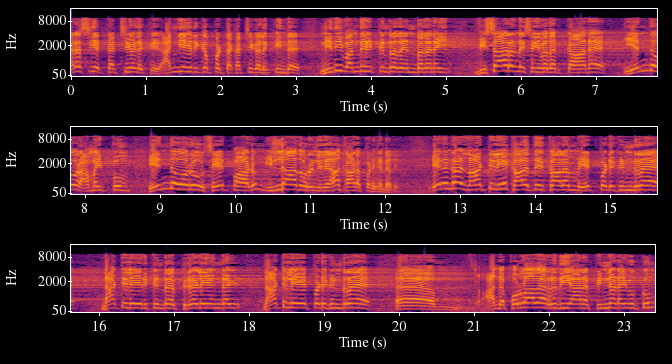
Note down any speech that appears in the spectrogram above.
அரசியல் கட்சிகளுக்கு அங்கீகரிக்கப்பட்ட கட்சிகளுக்கு இந்த நிதி வந்திருக்கின்றது என்பதனை விசாரணை செய்வதற்கான எந்த ஒரு அமைப்பும் எந்த ஒரு செயற்பாடும் இல்லாத ஒரு நிலைதான் காணப்படுகின்றது. ஏனென்றால் நாட்டிலே காலத்துக்கு காலம் ஏற்படுகின்ற நாட்டிலே இருக்கின்ற பிரளயங்கள் நாட்டிலே ஏற்படுகின்ற அந்த பொருளாதார ரீதியான பின்னடைவுக்கும்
